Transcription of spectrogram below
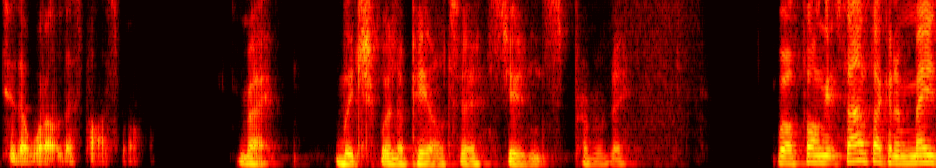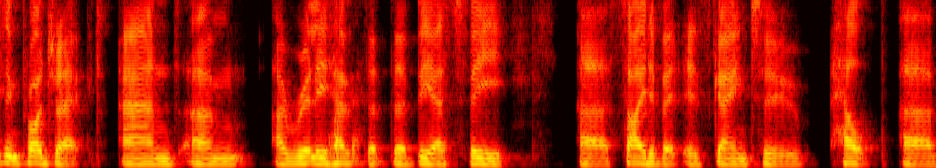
to the world as possible. Right, which will appeal to students probably. Well, Fong, it sounds like an amazing project, and um, I really hope okay. that the BSV uh, side of it is going to help uh,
